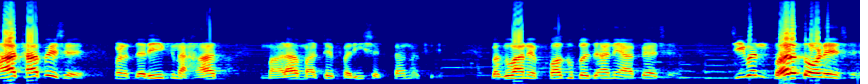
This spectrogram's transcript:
હાથ આપે છે, પણ દરેકના હાથ માળા માટે ફરી શકતા નથી. ભગવાને પગ બધાને આપ્યા છે, જીવનભર દોડે છે,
